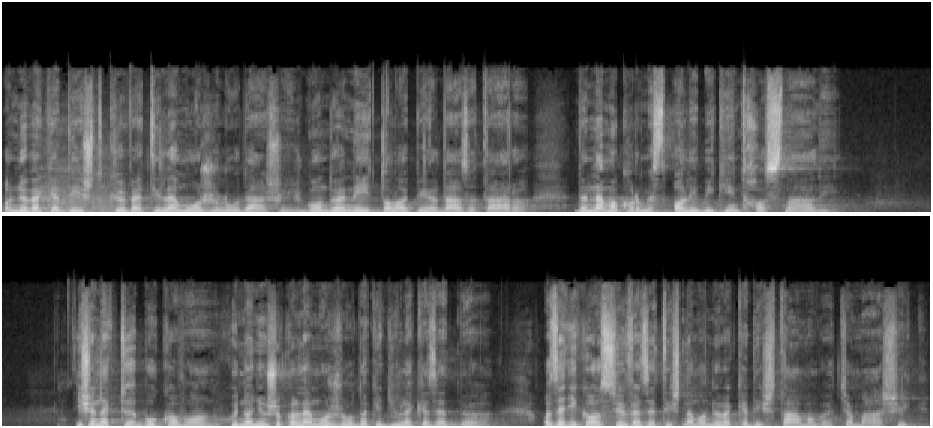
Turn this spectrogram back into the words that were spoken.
a növekedést követi lemorzsolódás is. Gondolj a négy talaj példázatára, de nem akarom ezt alibiként használni. És ennek több oka van, hogy nagyon sokan lemorzsolódnak egy gyülekezetből. Az egyik az, hogy a vezetés nem a növekedést támogatja, a másik,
